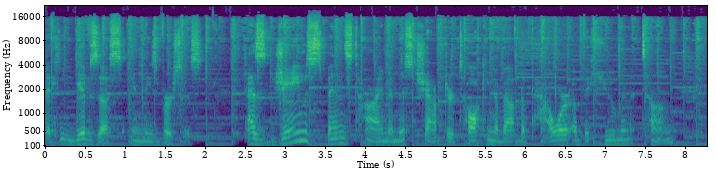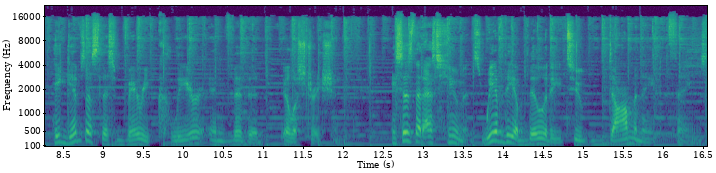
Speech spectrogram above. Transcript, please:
that he gives us in these verses. As James spends time in this chapter talking about the power of the human tongue, he gives us this very clear and vivid illustration. He says that as humans, we have the ability to dominate things,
